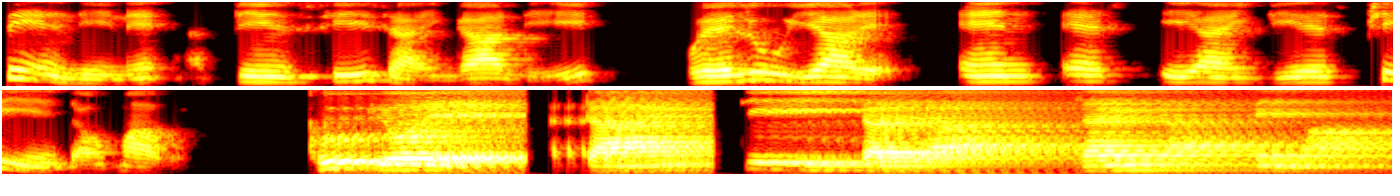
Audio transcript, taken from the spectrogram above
သင်အနေနဲ့အပြင်ဆေးဆိုင်ကနေဝယ်လို့ရတဲ့ NSAIDs ဖြစ်ရင်တောင်မှခုပြောတဲ့အတိုင်းတိတိကျကျလိုက်နာသင်ပါ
